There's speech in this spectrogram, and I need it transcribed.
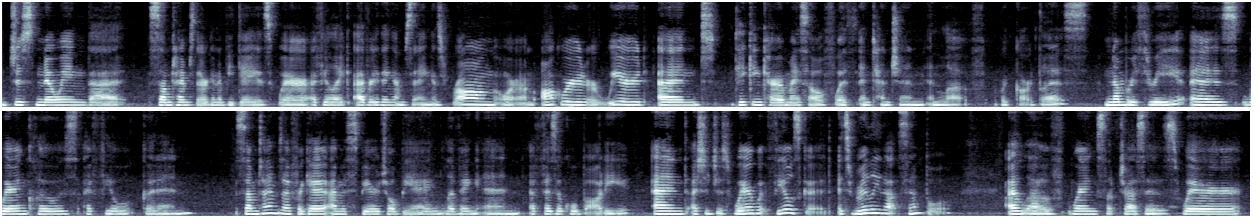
Just knowing that sometimes there are going to be days where I feel like everything I'm saying is wrong or I'm awkward or weird, and taking care of myself with intention and love regardless. Number three is wearing clothes I feel good in. Sometimes I forget I'm a spiritual being living in a physical body and I should just wear what feels good. It's really that simple. I love wearing slip dresses where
